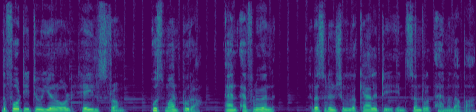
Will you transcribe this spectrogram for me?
the 42 year old hails from Usmanpura, an affluent residential locality in central Ahmedabad.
